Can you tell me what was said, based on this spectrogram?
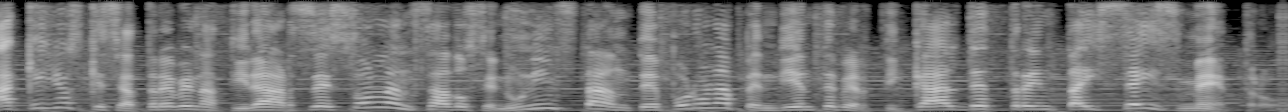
Aquellos que se atreven a tirarse son lanzados en un instante por una pendiente vertical de 36 metros.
